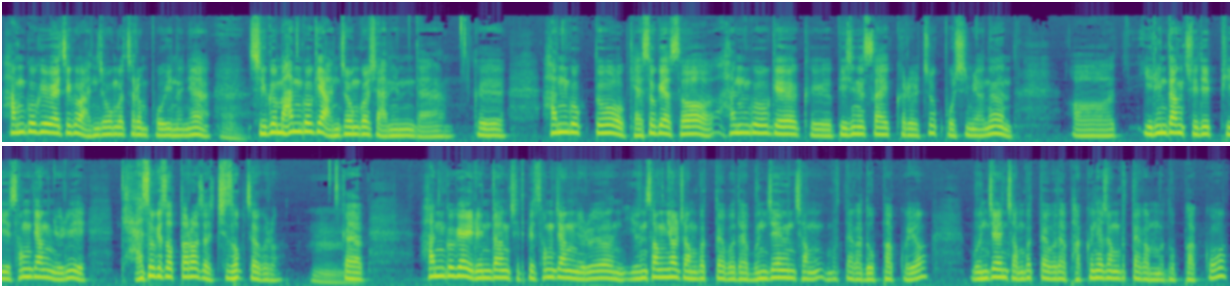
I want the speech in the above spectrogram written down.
한국이 왜 지금 안 좋은 것처럼 보이느냐? 예. 지금 한국이 안 좋은 것이 아닙니다. 그 한국도 계속해서 한국의 그 비즈니스 사이클을 쭉 보시면은 어 1인당 GDP 성장률이 계속해서 떨어져 지속적으로. 음. 그러니까 한국의 1인당 GDP 성장률은 윤석열 정부 때보다 문재인 정부 때가 높았고요. 문재인 정부 때보다 박근혜 정부 때가 뭐 높았고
